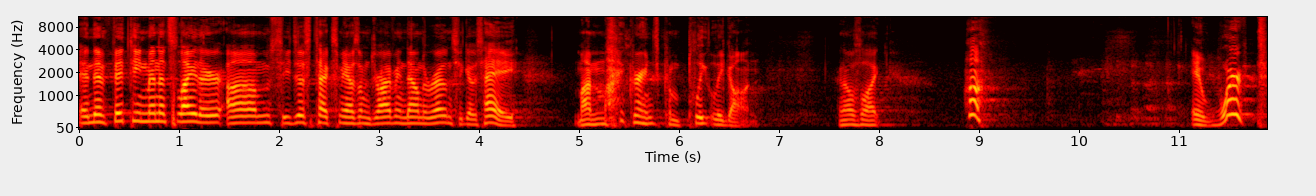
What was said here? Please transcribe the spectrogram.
And then 15 minutes later, um, she just texts me as I'm driving down the road and she goes, Hey, my migraine's completely gone. And I was like, Huh, it worked.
